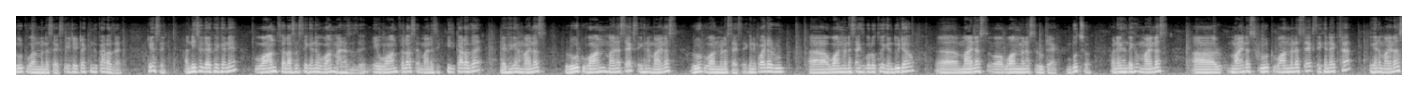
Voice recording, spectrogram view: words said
root one minus x এটা এটা কিন্তু কারা যায়? ঠিক আছে? আর নিচে দেখো এখানে ওয়ান প্লাস আছে, এখানে ওয়ান মাইনাস আছে। এই ওয়ান প্লাস মাইনাস কি কারা যায়? দেখো এখানে minus root one minus X এখানে minus root one minus X এখানে কয়টা রুট ওয়ান মাইনাস এক্স বলো তো? এখানে দুইটাও মাইনাস ওয়ান মাইনাস রুট এক। বুঝছ? কারণ এখানে দেখো মাইনাস আর minus root one minus x এখানে একটা, এখানে minus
